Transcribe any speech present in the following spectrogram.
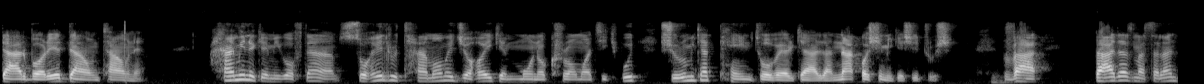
درباره downtown ه. همینو که می‌گفتم سهیل رو تمام جاهایی که monochromatic بود شروع می‌کرد paint over کردن نقاشی می‌کشید روش. و بعد از مثلا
